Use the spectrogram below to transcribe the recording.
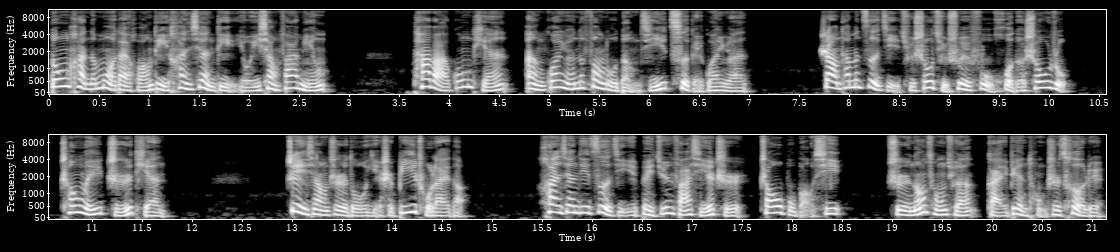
东汉的末代皇帝汉献帝有一项发明，他把公田按官员的俸禄等级赐给官员，让他们自己去收取税赋，获得收入，称为职田。这项制度也是逼出来的。汉献帝自己被军阀挟持，朝不保夕，只能从权改变统治策略。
